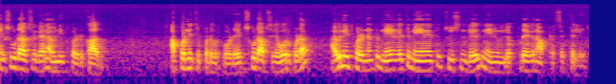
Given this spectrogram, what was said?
ఎగ్జిక్యూటివ్ ఆఫీసర్ కానీ అవినీతిపరుడు కాదు. అప్పటి నుంచి ఇప్పటి వరకు కూడా ఎగ్జిక్యూటివ్ ఆఫీసర్ ఎవరు కూడా అవినీతిపరుడు అంటూ నేనైతే నేనైతే చూసింది లేదు నేను ఎప్పుడే కానీ ఆ ప్రసక్తే లేదు.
